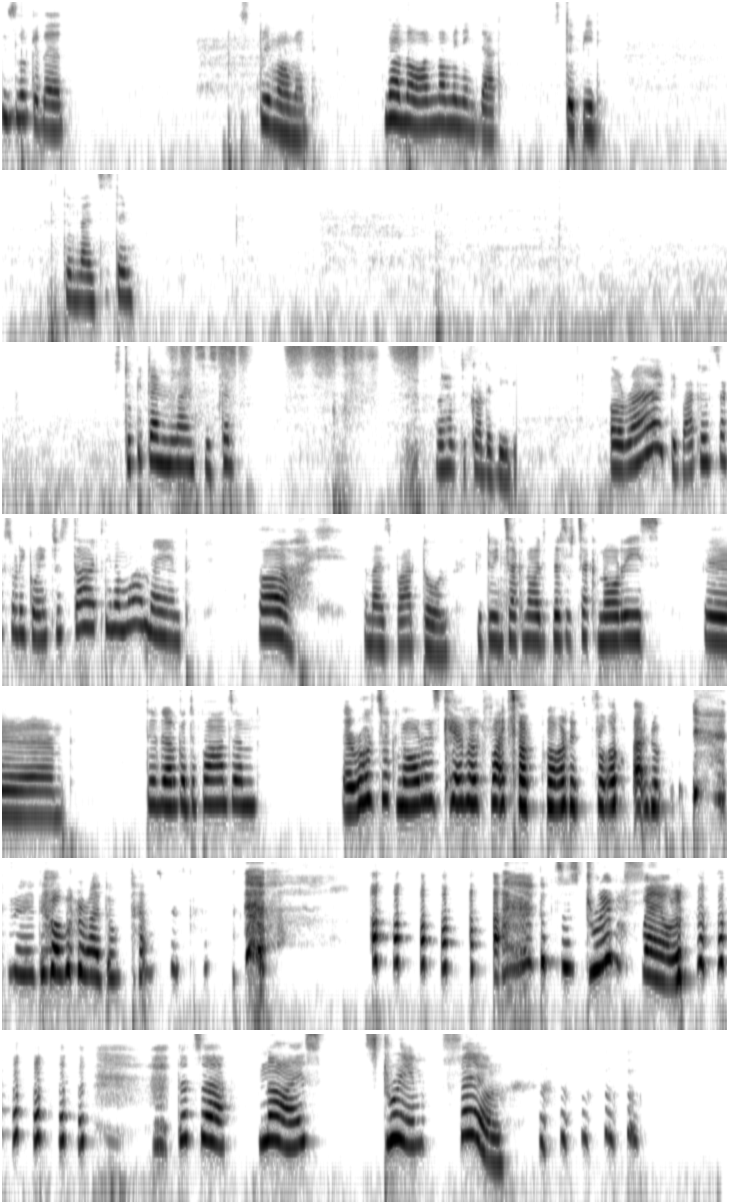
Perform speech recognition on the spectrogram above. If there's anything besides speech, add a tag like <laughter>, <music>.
Just look at that. Stream moment. No, no, I'm not meaning that. Stupid. Timeline system. Stupid timeline system. I have to cut the video. Alright, the battle is actually going to start in a moment. Ah, a nice battle between Chuck Norris versus Chuck Norris. And then they're going to punch and Errol Chuck Norris cannot fight Chuck Norris <laughs> for value. the override of time space. <laughs> That's a stream fail. <laughs> That's a nice stream fail.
